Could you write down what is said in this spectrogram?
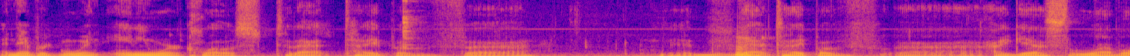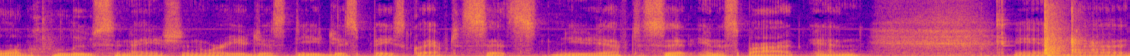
I never went anywhere close to that type of. That type of, uh, I guess, level of hallucination where you just you just basically have to sit you have to sit in a spot and and uh,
